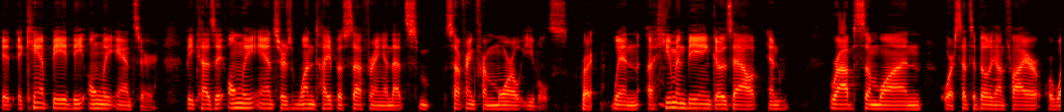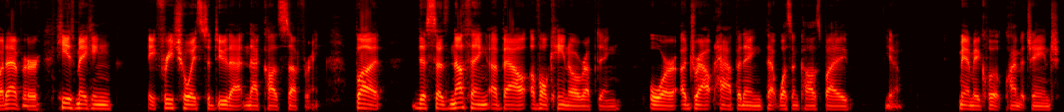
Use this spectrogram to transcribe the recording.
It it can't be the only answer because it only answers one type of suffering, and that's suffering from moral evils. Right. When a human being goes out and robs someone or sets a building on fire or whatever, he is making a free choice to do that and that caused suffering. But this says nothing about a volcano erupting or a drought happening that wasn't caused by, you know, man-made climate change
